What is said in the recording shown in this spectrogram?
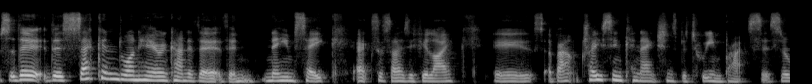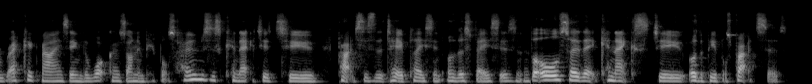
so the the second one here and kind of the the namesake exercise if you like is about tracing connections between practices so recognizing that what goes on in people's homes is connected to practices that take place in other spaces but also that connects to other people's practices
